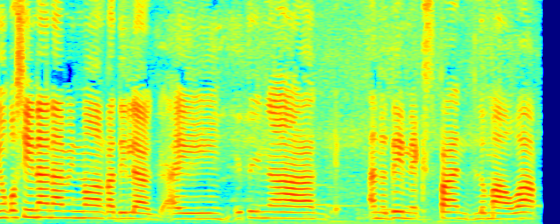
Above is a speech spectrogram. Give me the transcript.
Yung kusina namin mga kadilag ay ito yung nag ano din expand, lumawak.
